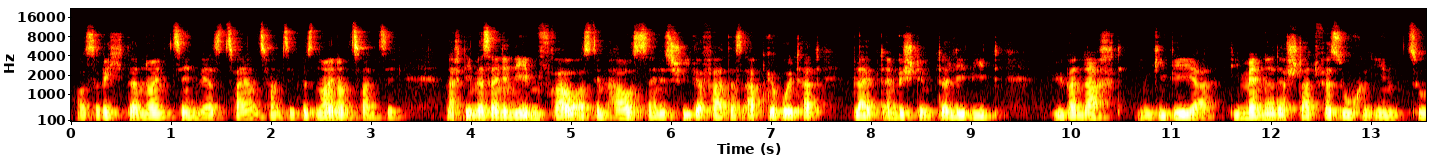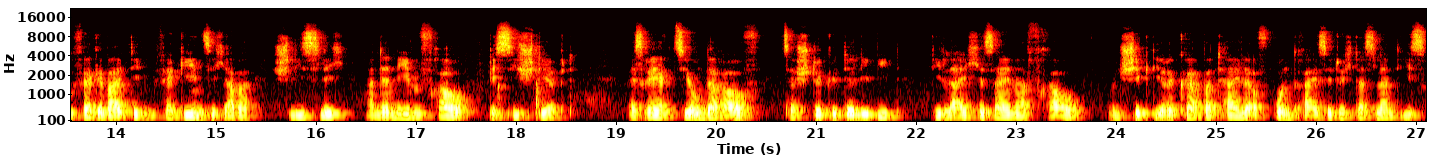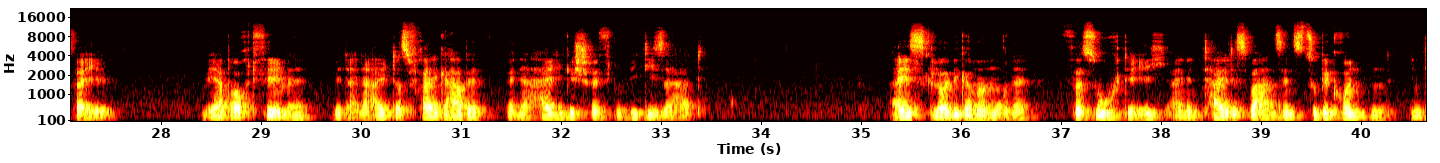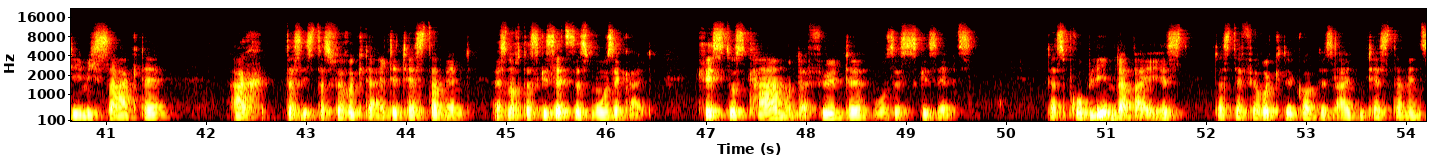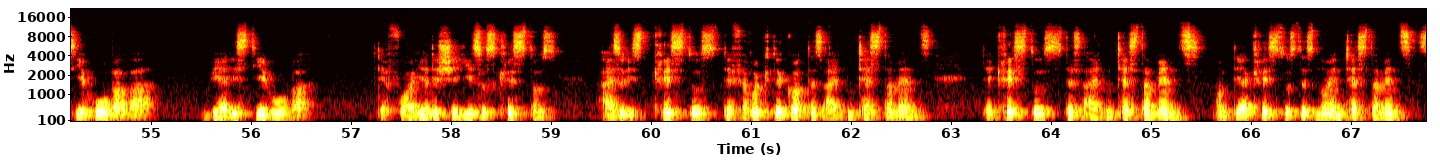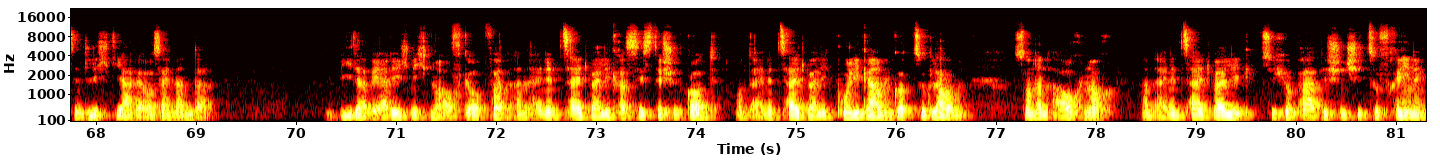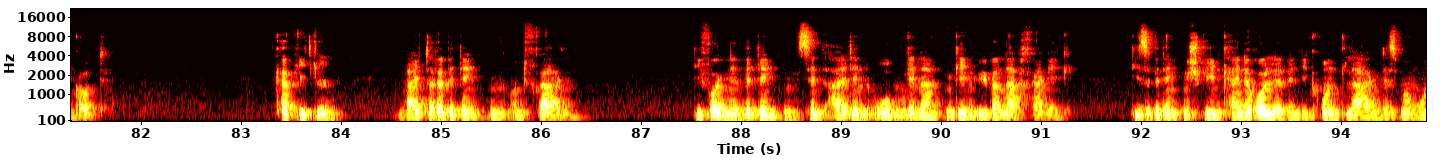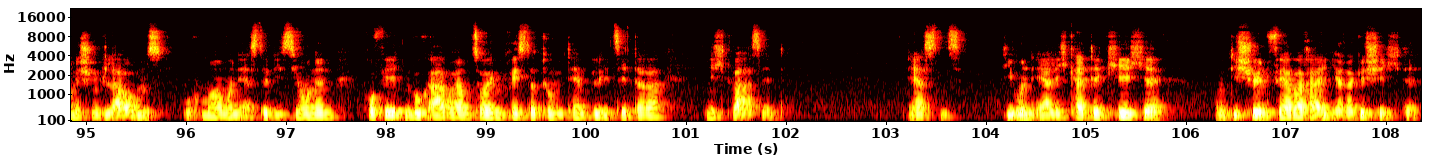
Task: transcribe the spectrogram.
aus Richter 19, Vers 22 bis 29. Nachdem er seine Nebenfrau aus dem Haus seines Schwiegervaters abgeholt hat, bleibt ein bestimmter Levit über Nacht in Gibea. Die Männer der Stadt versuchen ihn zu vergewaltigen, vergehen sich aber schließlich an der Nebenfrau, bis sie stirbt. Als Reaktion darauf zerstückelt der Levit die Leiche seiner Frau und schickt ihre Körperteile auf Rundreise durch das Land Israel. Wer braucht Filme mit einer Altersfreigabe, wenn er heilige Schriften wie diese hat? Als gläubiger Mormone versuchte ich, einen Teil des Wahnsinns zu begründen, indem ich sagte, ach, das ist das verrückte Alte Testament, als noch das Gesetz des Mose galt. Christus kam und erfüllte Moses Gesetz. Das Problem dabei ist, dass der verrückte Gott des Alten Testaments Jehova war. Wer ist Jehova? Der vorirdische Jesus Christus. Also ist Christus der verrückte Gott des Alten Testaments. Der Christus des Alten Testaments und der Christus des Neuen Testaments sind Lichtjahre auseinander. Wieder werde ich nicht nur aufgeopfert, an einen zeitweilig rassistischen Gott und einen zeitweilig polygamen Gott zu glauben, sondern auch noch an einen zeitweilig psychopathischen schizophrenen Gott. Kapitel Weitere Bedenken und Fragen Die folgenden Bedenken sind all den oben genannten gegenüber nachrangig. Diese Bedenken spielen keine Rolle, wenn die Grundlagen des mormonischen Glaubens Buch Mormon, Erste Visionen, Prophetenbuch Abraham, Zeugenpriestertum, Tempel etc. nicht wahr sind. Erstens. Die Unehrlichkeit der Kirche und die Schönfärberei ihrer Geschichte.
